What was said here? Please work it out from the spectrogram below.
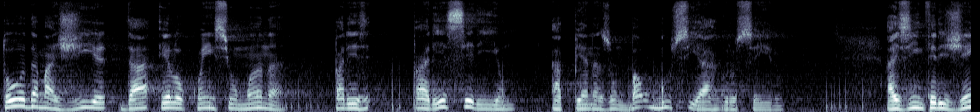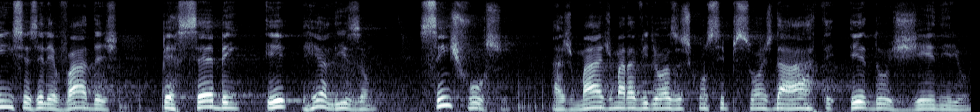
toda a magia da eloquência humana pare pareceriam apenas um balbuciar grosseiro. As inteligências elevadas percebem e realizam, sem esforço, as mais maravilhosas concepções da arte e do gênero.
